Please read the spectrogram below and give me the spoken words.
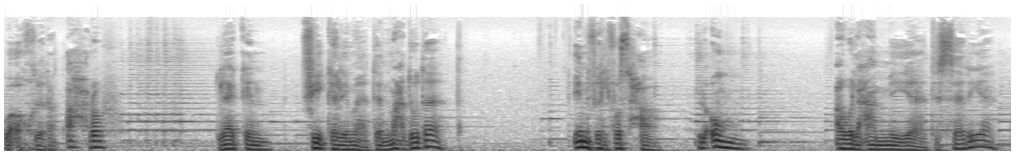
وأخرت أحرف لكن في كلمات معدودات. إن في الفصحى الأم أو العاميات الساريات.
